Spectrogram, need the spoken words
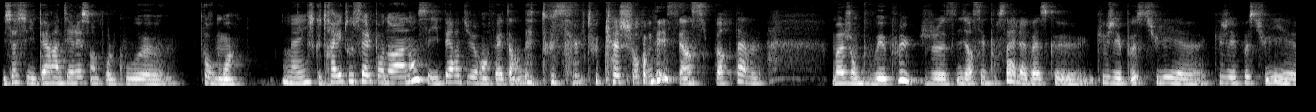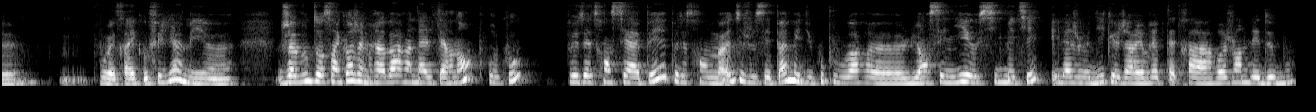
Et ça, c'est hyper intéressant pour le coup, pour moi. Oui. Parce que travailler tout seul pendant un an, c'est hyper dur, en fait. Hein, D'être tout seul toute la journée, c'est insupportable. Moi, j'en pouvais plus. Je, c'est pour ça, à la base, que, que j'ai postulé, que j'ai postulé pour être avec Ophélia, mais euh, j'avoue que dans cinq ans, j'aimerais avoir un alternant pour le coup. Peut-être en CAP, peut-être en mode, je sais pas, mais du coup pouvoir euh, lui enseigner aussi le métier. Et là, je me dis que j'arriverai peut-être à rejoindre les deux bouts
